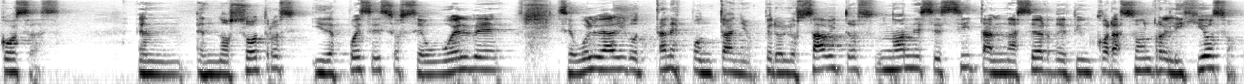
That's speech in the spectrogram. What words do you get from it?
cosas en, nosotros y después eso se vuelve, se vuelve algo tan espontáneo. Pero los hábitos no necesitan nacer desde un corazón religioso,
